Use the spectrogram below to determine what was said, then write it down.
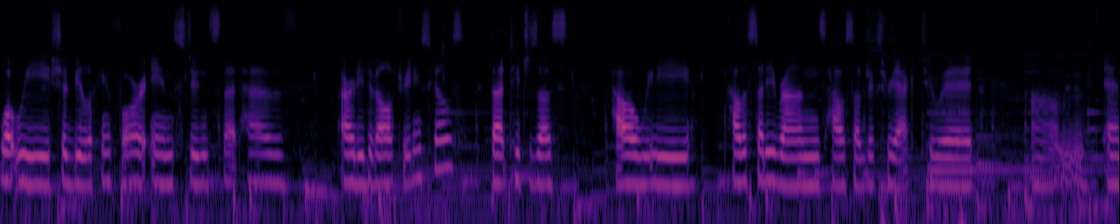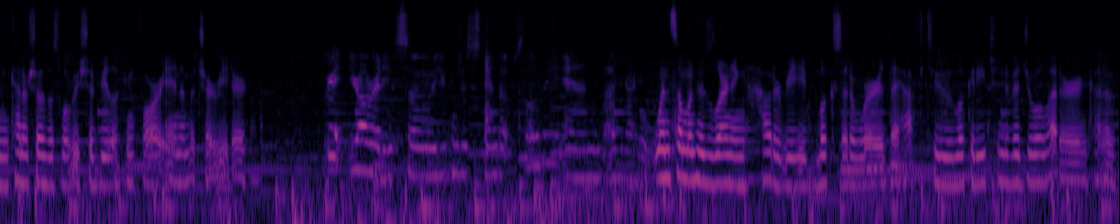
what we should be looking for in students that have already developed reading skills. That teaches us how we, how the study runs, how subjects react to it, um, and kind of shows us what we should be looking for in a mature reader. Great, you're all ready, so you can just stand up slowly and I've got you. When someone who's learning how to read looks at a word, they have to look at each individual letter and kind of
